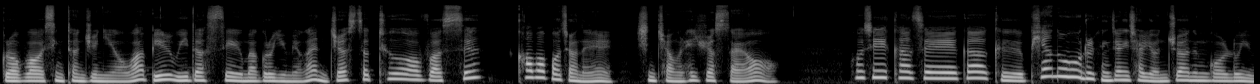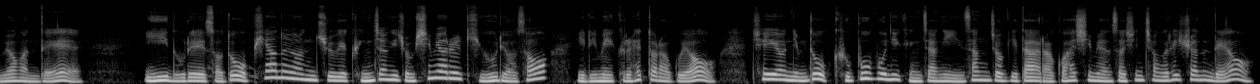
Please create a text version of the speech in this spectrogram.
그로버 워싱턴 주니어와 빌 위더스의 음악으로 유명한 Just the Two of Us 커버 버전을 신청을 해주셨어요. 후지이 카제가 그 피아노를 굉장히 잘 연주하는 걸로 유명한데 이 노래에서도 피아노 연주에 굉장히 좀 심혈을 기울여서 이 리메이크를 했더라고요. 최희연 님도 그 부분이 굉장히 인상적이다라고 하시면서 신청을 해주셨는데요.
